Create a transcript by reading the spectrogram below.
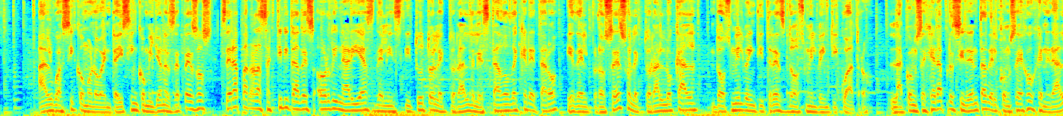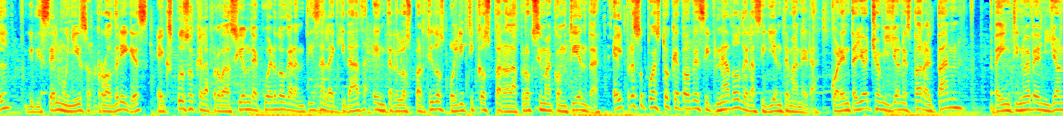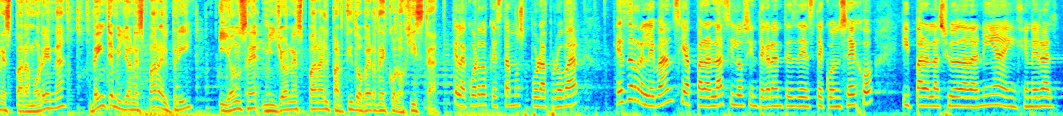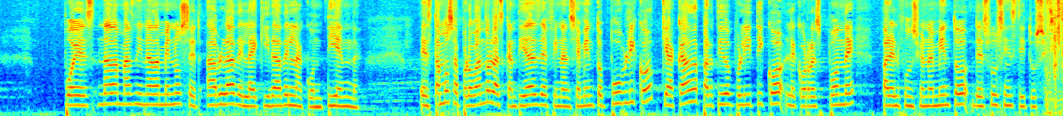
algo así como 95 millones de pesos, será para las actividades ordinarias del Instituto Electoral del Estado de Querétaro y del proceso electoral local 2023-2024. La consejera presidenta del Consejo General, Grisel Muñiz Rodríguez, expuso que la aprobación de acuerdo garantiza la equidad entre los partidos políticos para la próxima contienda. El presupuesto quedó designado de la siguiente manera: 48 millones para el PAN, 29 millones para Morena, 20 millones para el PRI y 11 millones para el Partido Verde Ecologista. El acuerdo que estamos por aprobar es de relevancia para las y los integrantes de este Consejo y para la ciudadanía en general, pues nada más ni nada menos se habla de la equidad en la contienda. Estamos aprobando las cantidades de financiamiento público que a cada partido político le corresponde para el funcionamiento de sus instituciones.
